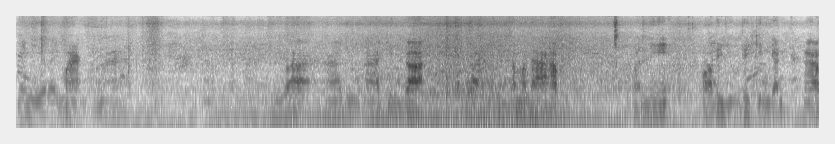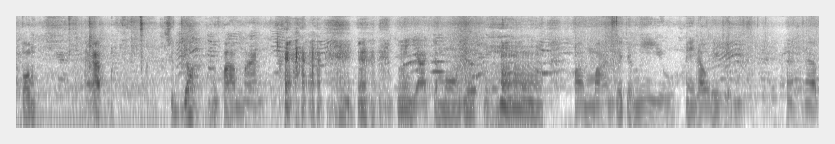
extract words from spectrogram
ไม่มีอะไรมากมายนะครับถือว่าหาอยู่หากินก็เป็นธรรมดาครับ วันนี้ อได้อยู่ได้กินกันนะครับ ผมนะครับ สุดยอดของความหมานไม่อยากจะโมเยอะ ความหมานก็จะมีอยู่ให้เราได้เห็นนะครับ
